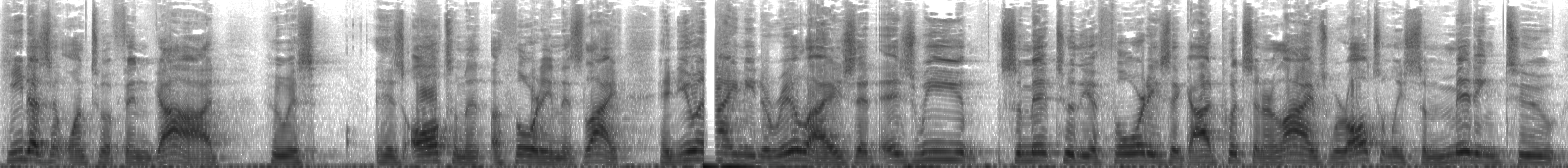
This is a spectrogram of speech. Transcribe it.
He doesn't want to offend God, who is his ultimate authority in his life. And you and I need to realize that as we submit to the authorities that God puts in our lives, we're ultimately submitting to,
